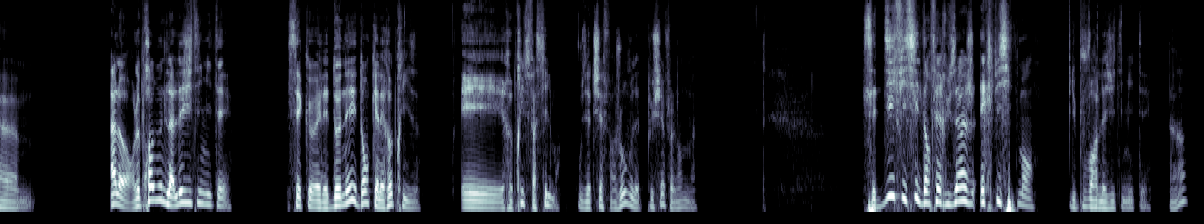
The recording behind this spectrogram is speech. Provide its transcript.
Euh, alors, le problème de la légitimité, c'est qu'elle est donnée, donc elle est reprise. Et reprise facilement. Vous êtes chef un jour, vous êtes plus chef le lendemain. C'est difficile d'en faire usage explicitement du pouvoir de légitimité. Hein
